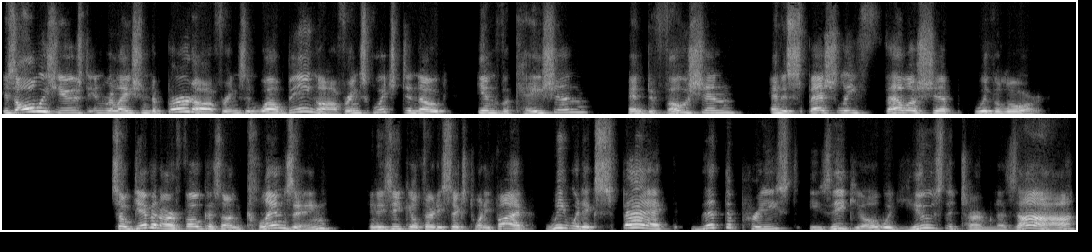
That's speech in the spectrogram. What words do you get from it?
is always used in relation to bird offerings and well being offerings, which denote invocation and devotion, and especially fellowship with the Lord. So, given our focus on cleansing in Ezekiel 36 25, we would expect that the priest Ezekiel would use the term nazah,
